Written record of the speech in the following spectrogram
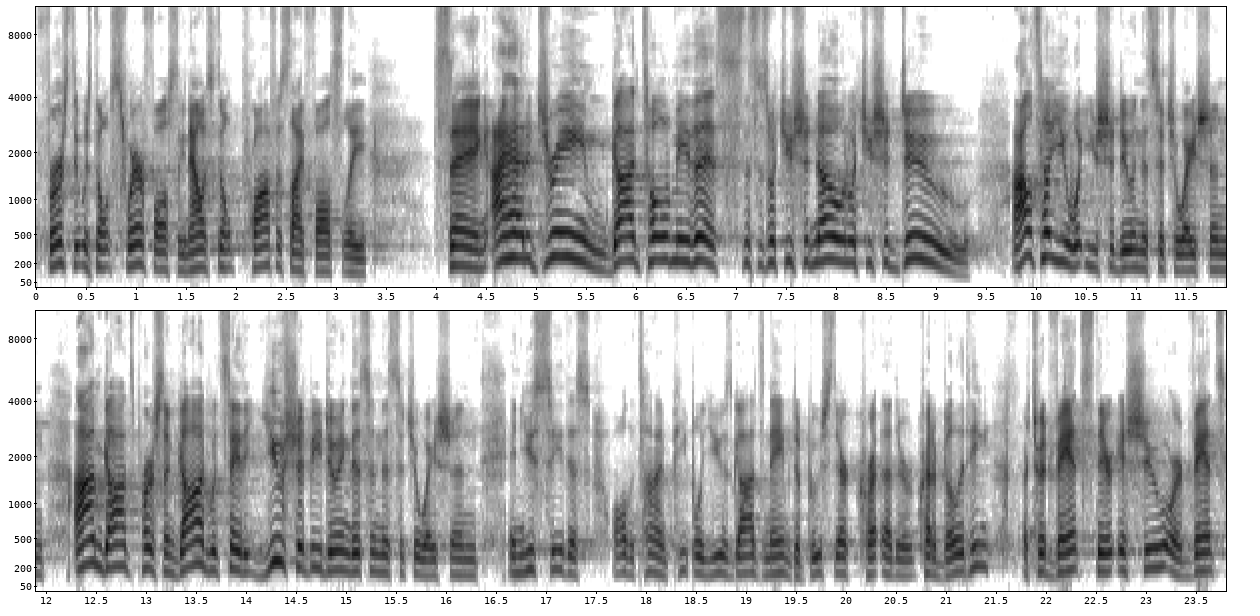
First, it was don't swear falsely. Now it's don't prophesy falsely, saying, I had a dream. God told me this. This is what you should know and what you should do. I'll tell you what you should do in this situation. I'm God's person. God would say that you should be doing this in this situation. And you see this all the time. People use God's name to boost their, cre- uh, their credibility or to advance their issue or advance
